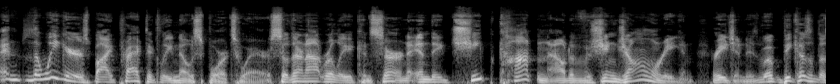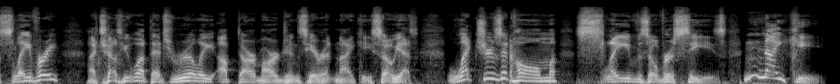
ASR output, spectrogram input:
And the Uyghurs buy practically no sportswear, so they're not really a concern. And the cheap cotton out of Xinjiang region, region because of the slavery. I tell you what, that's really upped our margins here at Nike. So yes, lectures at home, slaves overseas. Nike.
